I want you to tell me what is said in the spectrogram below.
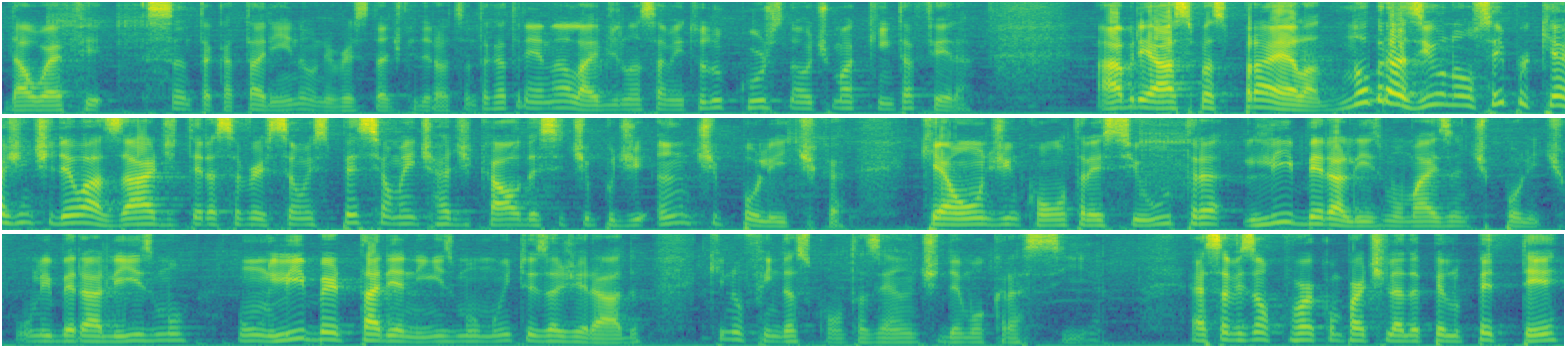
da UF Santa Catarina, Universidade Federal de Santa Catarina, na live de lançamento do curso na última quinta-feira. Abre aspas para ela. No Brasil, não sei por que a gente deu azar de ter essa versão especialmente radical desse tipo de antipolítica, que é onde encontra esse ultraliberalismo mais antipolítico. Um liberalismo, um libertarianismo muito exagerado, que no fim das contas é antidemocracia. Essa visão foi compartilhada pelo PT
